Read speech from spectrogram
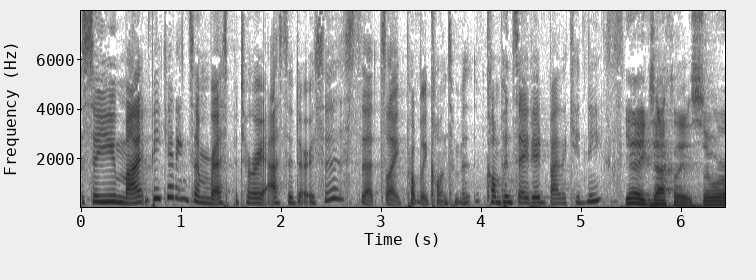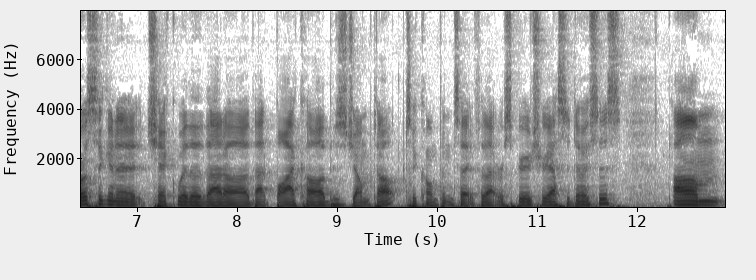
so you might be getting some respiratory acidosis that's like probably compensated by the kidneys. Yeah, exactly. So we're also going to check whether that, uh, that bicarb has jumped up to compensate for that respiratory acidosis. Um,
